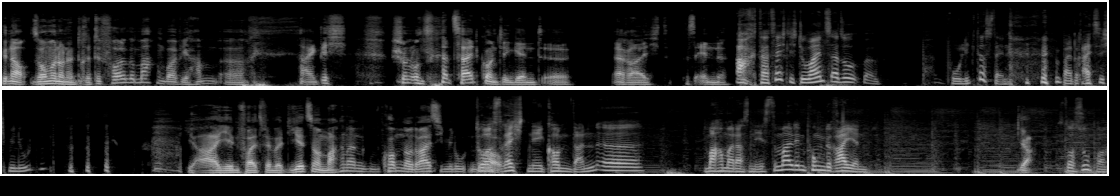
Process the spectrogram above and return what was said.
Genau. Sollen wir noch eine dritte Folge machen, weil wir haben äh, eigentlich schon unser Zeitkontingent äh, erreicht, das Ende. Ach, tatsächlich, du meinst also, äh, wo liegt das denn? Bei 30 Minuten? Ja, jedenfalls, wenn wir die jetzt noch machen, dann kommen noch 30 Minuten Du drauf. hast recht, nee, komm, dann äh, machen wir das nächste Mal den Punkt Reihen. Ja, Ist doch super.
